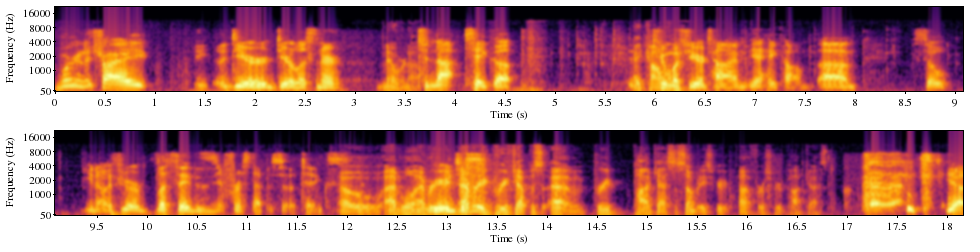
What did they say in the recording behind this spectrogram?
we're gonna try, dear dear listener, No, we're not. to not take up Hey, too much of your time. Yeah, hey, Calm. Um, so you know if you're let's say this is your first episode, Tiggs. Oh, I, well, every just- every Greek episode, uh, Greek podcast is somebody's group, uh, first group podcast. yeah.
